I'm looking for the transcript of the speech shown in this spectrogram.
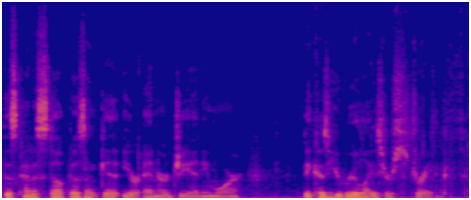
this kind of stuff doesn't get your energy anymore because you realize your strength.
